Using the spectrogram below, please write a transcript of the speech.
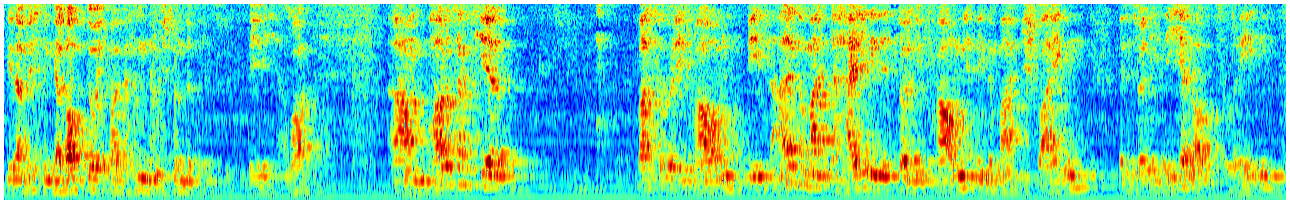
gehe da ein bisschen galopp durch, weil wir haben eine Stunde, das ist wenig. Aber ähm, Paulus sagt hier was über die Frauen. Wie es in allen Gemeinden der Heiligen ist, sollen die Frauen in den Gemeinden schweigen, denn es wird ihnen nicht erlaubt zu reden,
